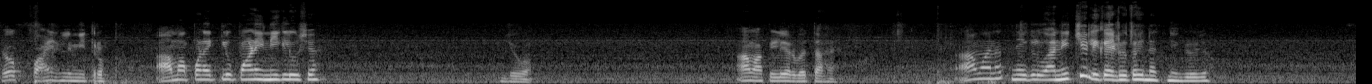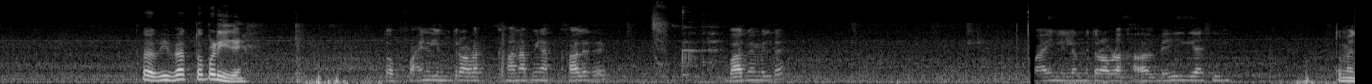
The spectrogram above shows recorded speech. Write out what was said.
જો ફાઇનલી મિત્રો. આમાં પણ એટલું પાણી નીકળ્યું છે જુઓ આમાં ક્લિયર બતાવે આમાં નથી નીકળ્યું આ નીચે લીકાયેલું તો નથી નીકળ્યું જો તો વિભાગ તો પડી જાય तो फाइनली मित्रों આપણે खाना पीना खा लेते हैं बाद में मिलते हैं ફાઇનલી મિત્રો આપણે ખાવા બેસી ગયા છીએ તમે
